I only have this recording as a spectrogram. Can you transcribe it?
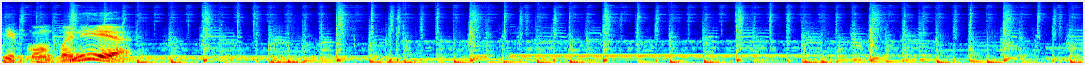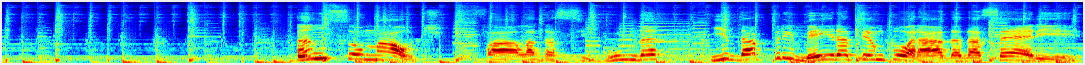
e companhia. Anson Malt fala da segunda e da primeira temporada da série.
